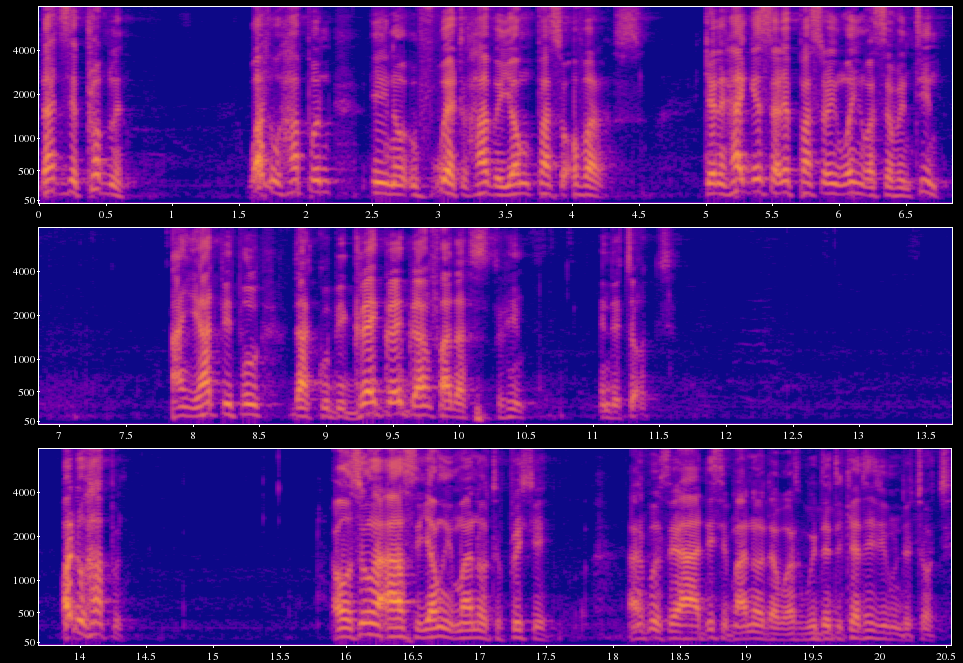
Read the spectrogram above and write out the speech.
That's a problem. What will happen you know, if we were to have a young pastor over us? Ken Hagin started pastoring when he was 17. And he had people that could be great great grandfathers to him in the church. what will happen? I was going to ask young Emmanuel to preach it. And people say, ah, this Emmanuel that was, we dedicated him in the church.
